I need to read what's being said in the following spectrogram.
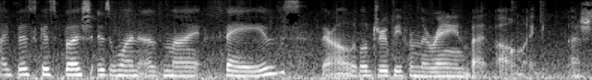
Hibiscus bush is one of my faves. They're all a little droopy from the rain, but oh my gosh,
